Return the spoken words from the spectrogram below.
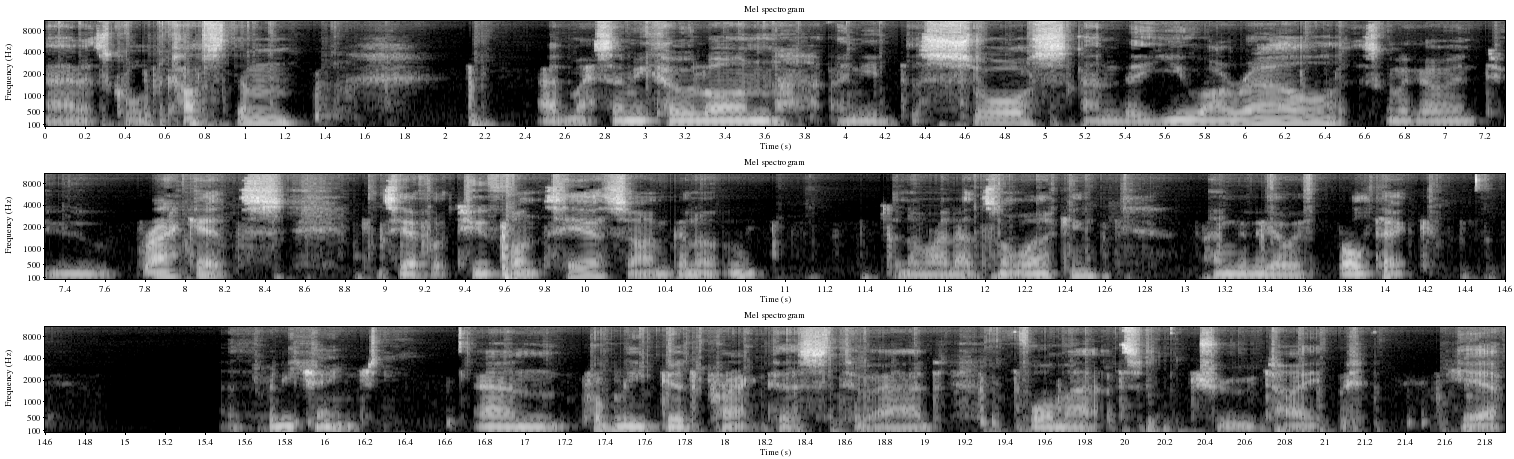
and it's called custom. Add my semicolon. I need the source and the URL. It's going to go into brackets. You can see I've got two fonts here, so I'm going to, don't know why that's not working. I'm going to go with Baltic. That's really changed. And probably good practice to add format true type here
